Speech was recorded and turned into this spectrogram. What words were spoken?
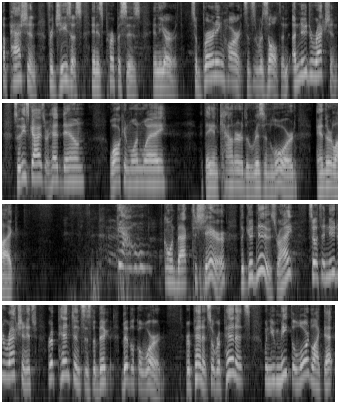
A passion for Jesus and his purposes in the earth. So burning hearts, it's a result, a, a new direction. So these guys are head down, walking one way. They encounter the risen Lord, and they're like, going back to share the good news, right? So it's a new direction. It's repentance is the big biblical word. Repentance. So repentance, when you meet the Lord like that,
